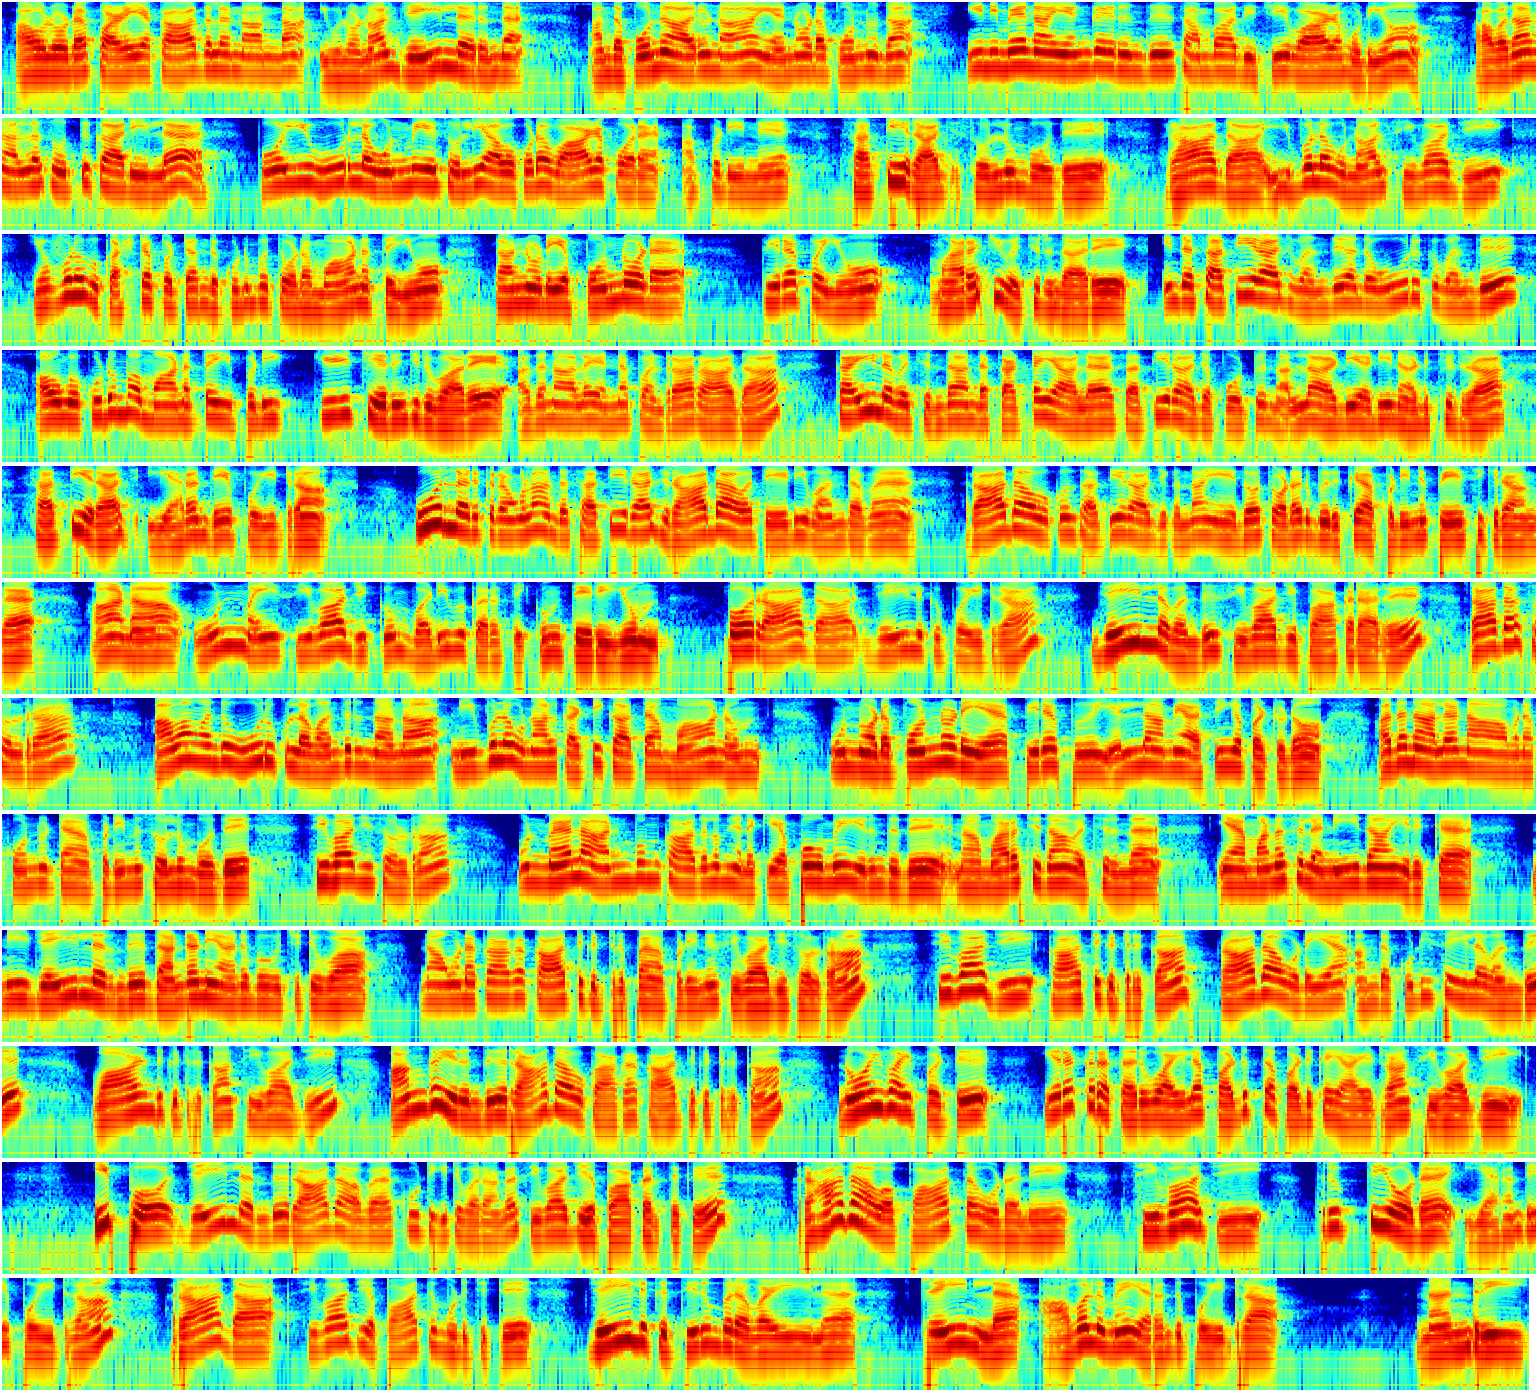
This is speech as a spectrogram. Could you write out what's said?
அவளோட பழைய காதலை நான் தான். இவ்வளோ நாள் ஜெயிலில் இருந்தேன். அந்த பொண்ணு அருணா என்னோட பொண்ணு தான். இனிமே நான் எங்கே இருந்து சம்பாதிச்சு வாழ முடியும்? அவள் தான் நல்ல சொத்துக்காரி இல்லை. போய் ஊரில் உண்மையை சொல்லி அவள் கூட வாழ போகிறேன் அப்படின்னு சத்யராஜ் சொல்லும்போது ராதா இவ்வளவு நாள் சிவாஜி எவ்வளவு கஷ்டப்பட்டு அந்த குடும்பத்தோட மானத்தையும் தன்னுடைய பொண்ணோட பிறப்பையும் மறைச்சி வச்சுருந்தாரு. இந்த சத்யராஜ் வந்து அந்த ஊருக்கு வந்து அவங்க குடும்ப மானத்தை இப்படி கிழிச்சு எரிஞ்சிடுவாரே அதனால் என்ன பண்ணுறா ராதா? கையில் வச்சுருந்த அந்த கட்டையால் சத்யராஜை போட்டு நல்லா அடி அடின்னு அடிச்சிடுறா. சத்யராஜ் இறந்தே போயிடுறான். ஊரில் இருக்கிறவங்களாம் அந்த சத்யராஜ் ராதாவை தேடி வந்தவன். ராதாவுக்கும் சத்யராஜுக்கும் தான் ஏதோ தொடர்பு இருக்குது அப்படின்னு பேசிக்கிறாங்க. ஆனால் உண்மை சிவாஜிக்கும் வடிவுக்கரசிக்கும் தெரியும். இப்போது ராதா ஜெயிலுக்கு போயிடுறா. ஜெயிலில் வந்து சிவாஜி பார்க்குறாரு ராதா சொல்கிறா அவன் வந்து ஊருக்குள்ளே வந்திருந்தானா? நீ இவ்வளவு நாள் கட்டி காத்த மானம் உன்னோட பொண்ணுடைய பிறப்பு எல்லாமே அசிங்கப்பட்டுடும். அதனால் நான் அவனை கொண்டுட்டேன் அப்படின்னு சொல்லும்போது சிவாஜி சொல்கிறான் உன் மேலே அன்பும் காதலும் எனக்கு எப்போவுமே இருந்தது. நான் மறைச்சி தான் வச்சுருந்தேன். என் மனசில் நீ தான் இருக்க. நீ ஜெயிலில் இருந்து தண்டனை அனுபவிச்சுட்டு வா. நான் உனக்காக காத்துக்கிட்டு இருப்பேன் அப்படின்னு சிவாஜி சொல்கிறான் சிவாஜி காத்துக்கிட்டு இருக்கான். ராதாவுடைய அந்த குடிசையில் வந்து வாழ்ந்துக்கிட்டு இருக்கான் சிவாஜி. அங்கே இருந்து ராதாவுக்காக காத்துக்கிட்டு இருக்கான். நோய்வாய்ப்பட்டு இறக்குற தருவாயில் படுத்த படுக்கை ஆயிடுறான் சிவாஜி. இப்போது ஜெயிலேருந்து ராதாவை கூட்டிக்கிட்டு வராங்க சிவாஜியை பார்க்கறதுக்கு. ராதாவை பார்த்த உடனே சிவாஜி திருப்தியோட இறந்தே போயிடுறான். ராதா சிவாஜியை பார்த்து முடிச்சுட்டு ஜெயிலுக்கு திரும்புகிற வழியில் ட்ரெயினில் அவளுமே இறந்து போயிடுறா. நன்றி.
